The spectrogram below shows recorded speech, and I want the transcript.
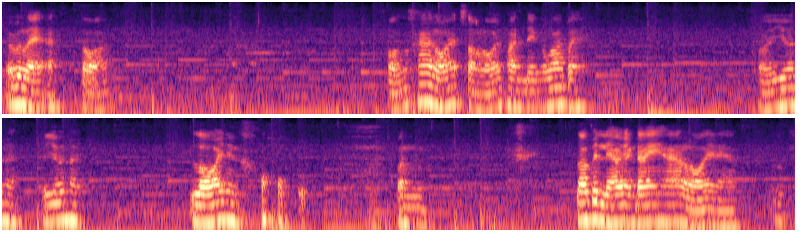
ไม่เป็นไรอะต่อ ขอสักห้าร้อยสองร้อยพันเองก็ว่าไป ขอเยอะหน่อยเยอะหน่อยร้อยหนึ่งมัน เราเป็นแล้วยังได้ห้าร้อยนะครับ โอเค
